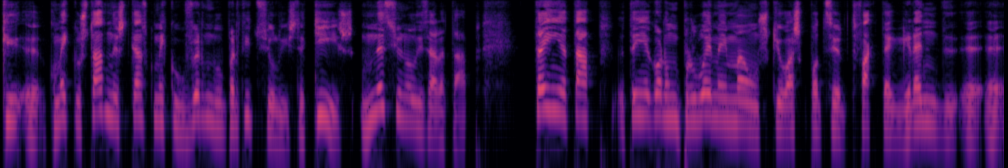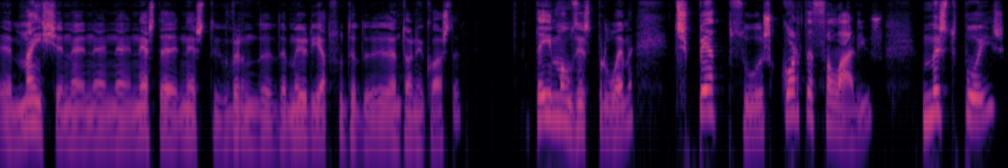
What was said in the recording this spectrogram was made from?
que, como é que o Estado, neste caso, como é que o governo do Partido Socialista quis nacionalizar a TAP, tem a TAP, tem agora um problema em mãos que eu acho que pode ser de facto a grande a, a mancha na, na, nesta, neste governo da maioria absoluta de António Costa tem em mãos este problema, despede pessoas, corta salários, mas depois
